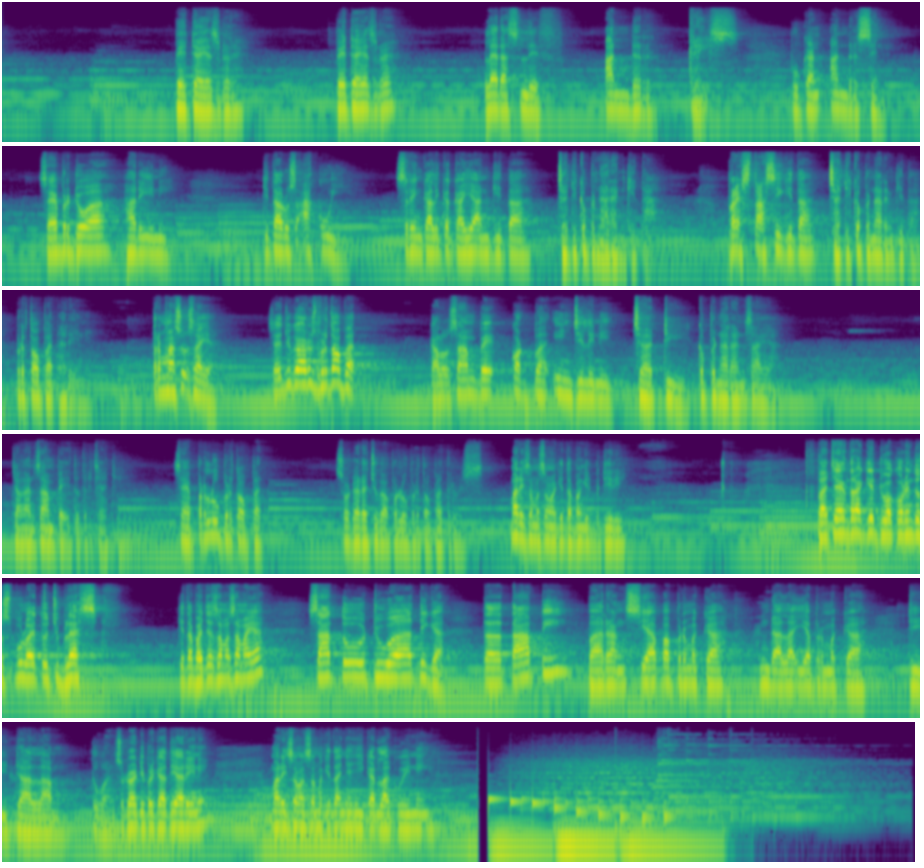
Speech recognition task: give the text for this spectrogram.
Beda ya saudara. Beda ya saudara. Let us live under grace. Bukan under sin. Saya berdoa hari ini. Kita harus akui. Seringkali kekayaan kita jadi kebenaran kita. Prestasi kita jadi kebenaran kita. Bertobat hari ini. Termasuk saya. Saya juga harus bertobat. Kalau sampai khotbah Injil ini jadi kebenaran saya Jangan sampai itu terjadi. Saya perlu bertobat. Saudara juga perlu bertobat terus. Mari sama-sama kita panggil berdiri. Baca yang terakhir 2 Korintus 10 ayat 17. Kita baca sama-sama ya. Satu, dua, tiga. Tetapi barang siapa bermegah, hendaklah ia bermegah di dalam Tuhan. Saudara diberkati hari ini. Mari sama-sama kita nyanyikan lagu ini.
